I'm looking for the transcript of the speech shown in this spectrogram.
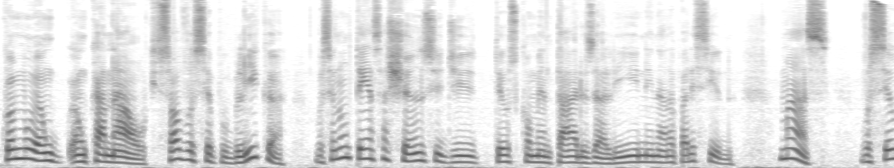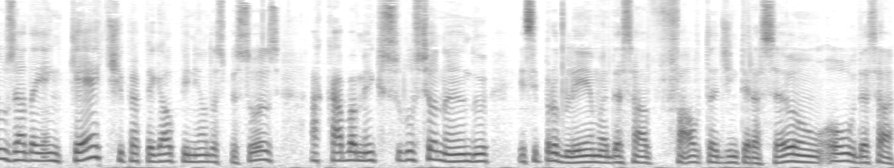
como é um, é um canal que só você publica, você não tem essa chance de ter os comentários ali nem nada parecido. Mas você usar daí a enquete para pegar a opinião das pessoas acaba meio que solucionando esse problema dessa falta de interação ou dessa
